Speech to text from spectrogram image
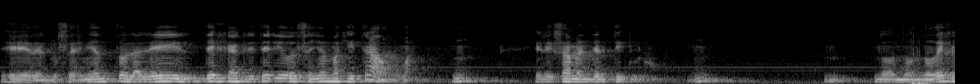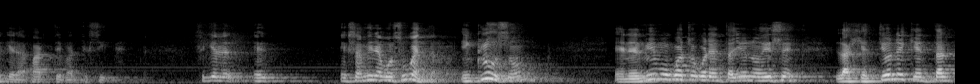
eh, del procedimiento, la ley deja a criterio del señor magistrado nomás el examen del título. No, no, deja que la parte participe. Así que eh, examina por su cuenta. Incluso en el mismo 441 dice, las gestiones que en tal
